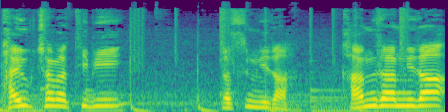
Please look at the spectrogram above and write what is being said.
다육천하 TV였습니다. 감사합니다.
